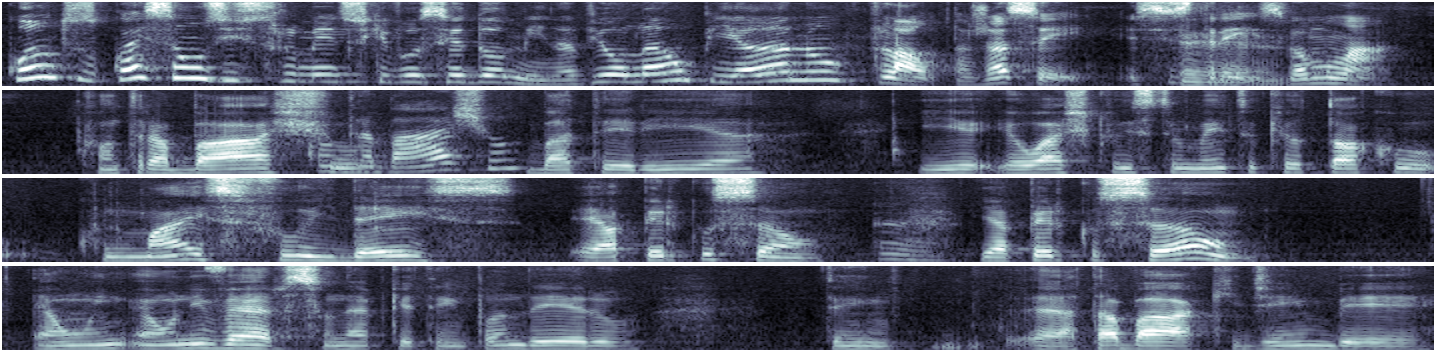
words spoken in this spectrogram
Quantos, quais são os instrumentos que você domina? Violão, piano, flauta, já sei. Esses É. três, vamos lá. Contrabaixo, Contrabaixo, bateria. E eu acho que o instrumento que eu toco com mais fluidez é a percussão. Ah. E a percussão é um, é um universo, né? Porque tem pandeiro, tem é, atabaque, djembe,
